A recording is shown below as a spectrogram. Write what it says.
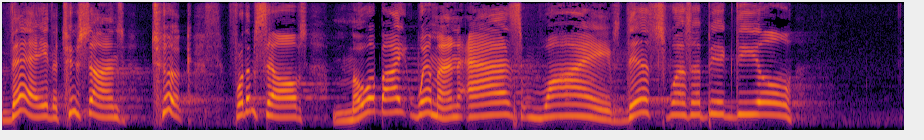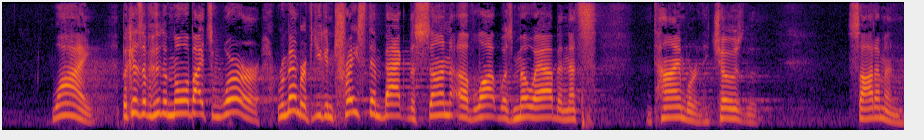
They, the two sons, took for themselves Moabite women as wives. This was a big deal. Why? Because of who the Moabites were. Remember, if you can trace them back, the son of Lot was Moab, and that's the time where he chose the Sodom and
